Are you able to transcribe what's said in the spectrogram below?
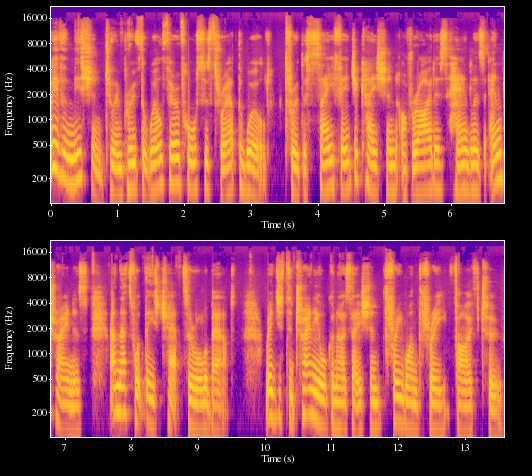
We have a mission to improve the welfare of horses throughout the world through the safe education of riders, handlers, and trainers, and that's what these chats are all about. Registered Training Organisation 31352.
